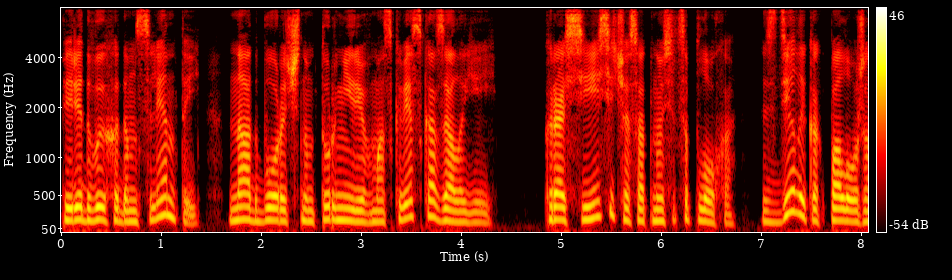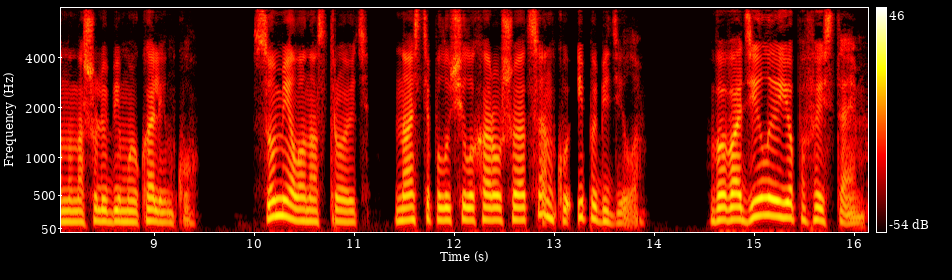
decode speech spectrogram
Перед выходом с лентой на отборочном турнире в Москве сказала ей, «К России сейчас относятся плохо. Сделай, как положено, нашу любимую Калинку». Сумела настроить. Настя получила хорошую оценку и победила. Выводила ее по FaceTime.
